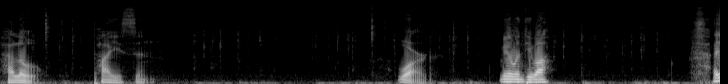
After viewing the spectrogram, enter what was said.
，hello Python Word，没有问题吧？哎，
